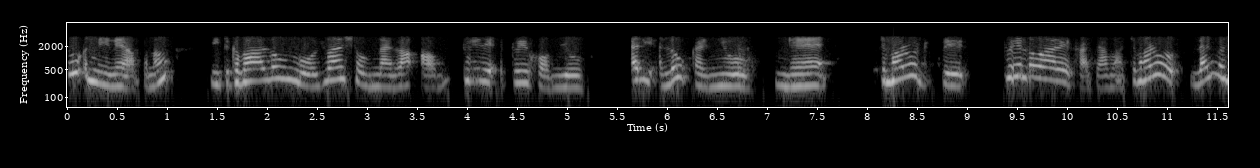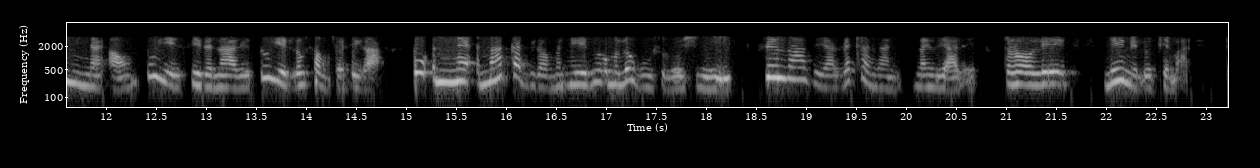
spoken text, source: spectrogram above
သူ့အနေနဲ့ပေါ့နော်ဒီတစ်ကမ္ဘာလုံးကိုလွှမ်းခြုံနိုင်လောက်အောင်တွေးတဲ့အတွေးခေါ်မျိုးအဲ့ဒီအလုတ်ကံမျိုးနဲ့ကျမတို့ တွေတွေးလို့ရတဲ့ခါကျမှကျမတို့လိုက်မမီနိုင်အောင်သူ့ရဲ့စေတနာတွေသူ့ရဲ့လှုပ်ဆောင်ချက်တွေကသူ့အနဲ့အနာကပ်ပြီးတော့မနေဘူးမလုပ်ဘူးဆိုလို့ရှိရင်စဉ်းစားစရာလက်ခံနိုင်စရာတွေတော်တော်လေးနေမယ်လို့ထင်ပါတယ်တ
